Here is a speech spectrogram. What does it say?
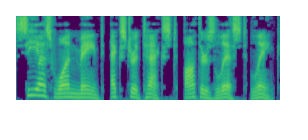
CS1 maint, extra text, authors list link.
